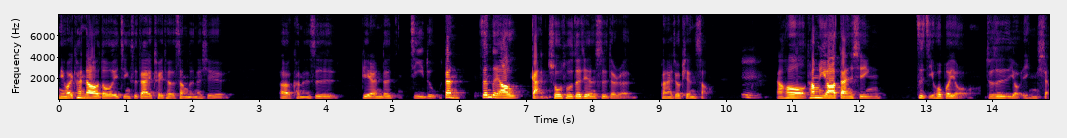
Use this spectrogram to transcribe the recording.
你会看到都已经是在推特上的那些。呃，可能是别人的记录，但真的要敢说出这件事的人，本来就偏少。嗯，然后他们又要担心自己会不会有，就是有影响。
